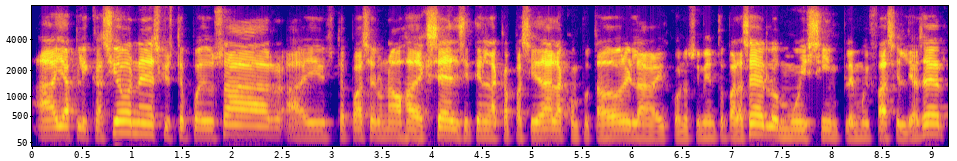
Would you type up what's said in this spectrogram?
Hay aplicaciones que usted puede usar, hay, usted puede hacer una hoja de Excel si tiene la capacidad, la computadora y el conocimiento para hacerlo, muy simple, muy fácil de hacer.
